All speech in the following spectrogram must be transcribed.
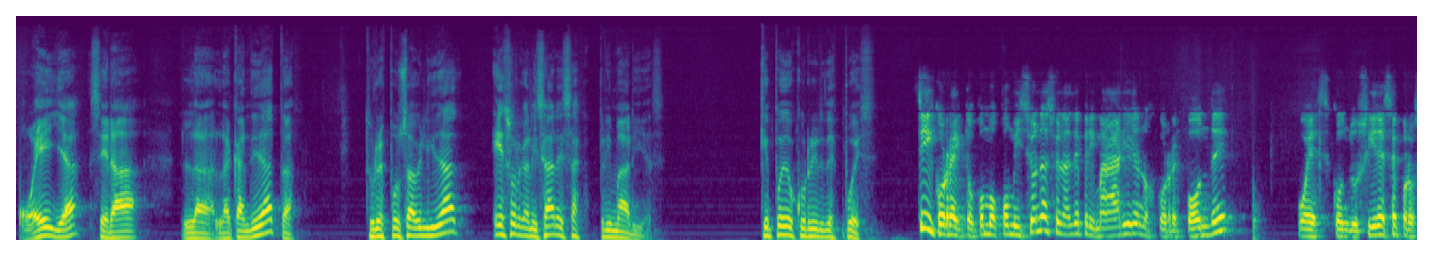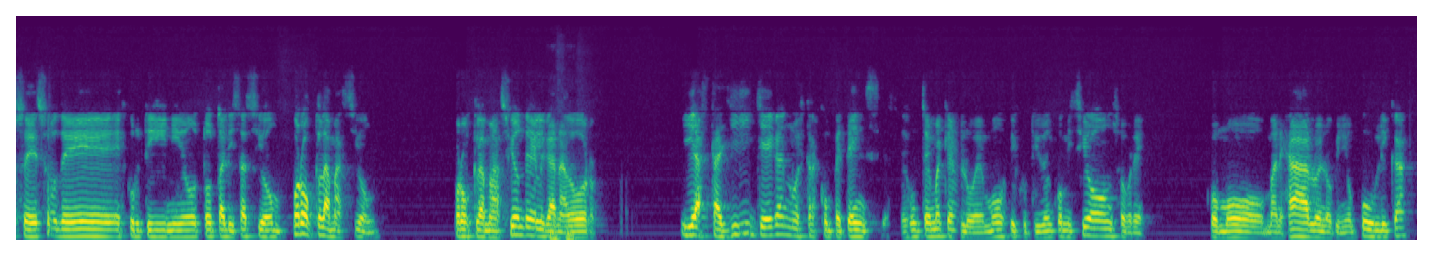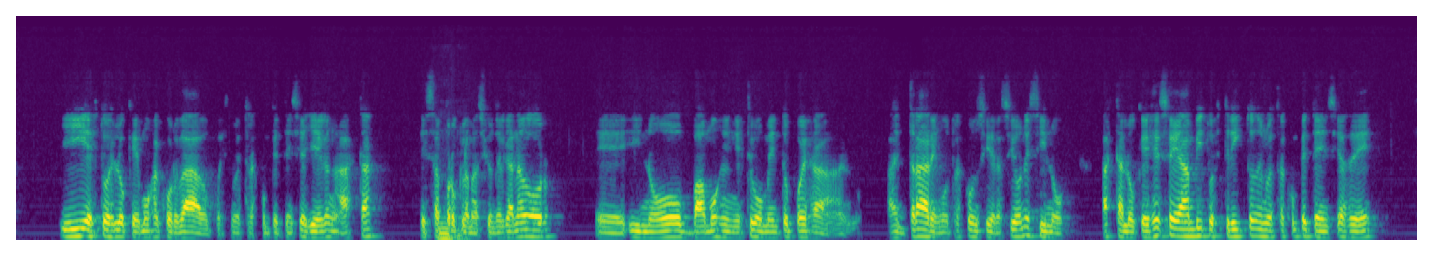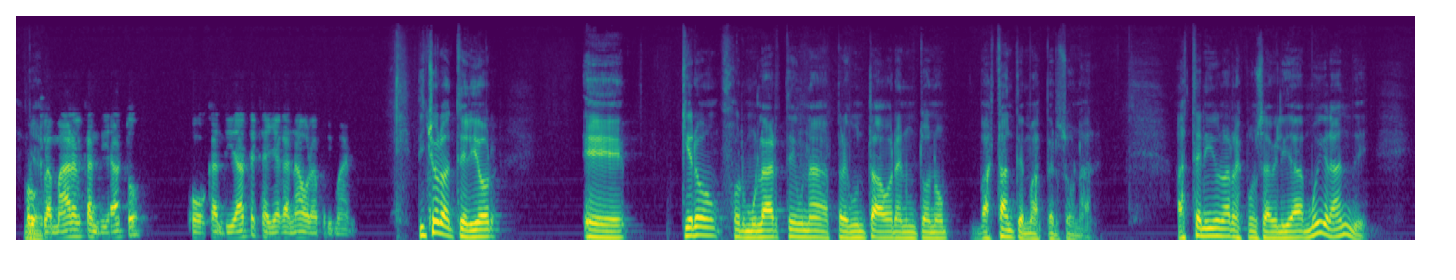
o ella será la, candidata. Tu responsabilidad es organizar esas primarias. ¿Qué puede ocurrir después? Sí, correcto. Como Comisión Nacional de Primaria nos corresponde pues conducir ese proceso de escrutinio, totalización, proclamación, proclamación del ganador. Y hasta allí llegan nuestras competencias. Es un tema que lo hemos discutido en comisión sobre cómo manejarlo en la opinión pública y esto es lo que hemos acordado, pues nuestras competencias llegan hasta esa proclamación del ganador eh, y no vamos en este momento pues a, entrar en otras consideraciones, sino hasta lo que es ese ámbito estricto de nuestras competencias de proclamar al candidato o candidata que haya ganado la primaria. Dicho lo anterior, eh, quiero formularte una pregunta ahora en un tono bastante más personal. Has tenido una responsabilidad muy grande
